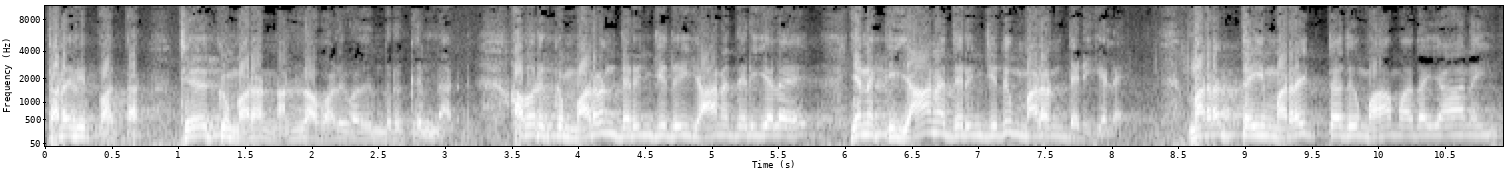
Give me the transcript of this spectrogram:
தடவி பார்த்தார். தேக்கு மரம் நல்லா வலுவலுன்னு இருக்குன்னார் அவருக்கு மரம் தெரிஞ்சது யானை தெரியல. எனக்கு யானை தெரிஞ்சது மரம் தெரியல. மரத்தை மறைத்தது மாமத யானை.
